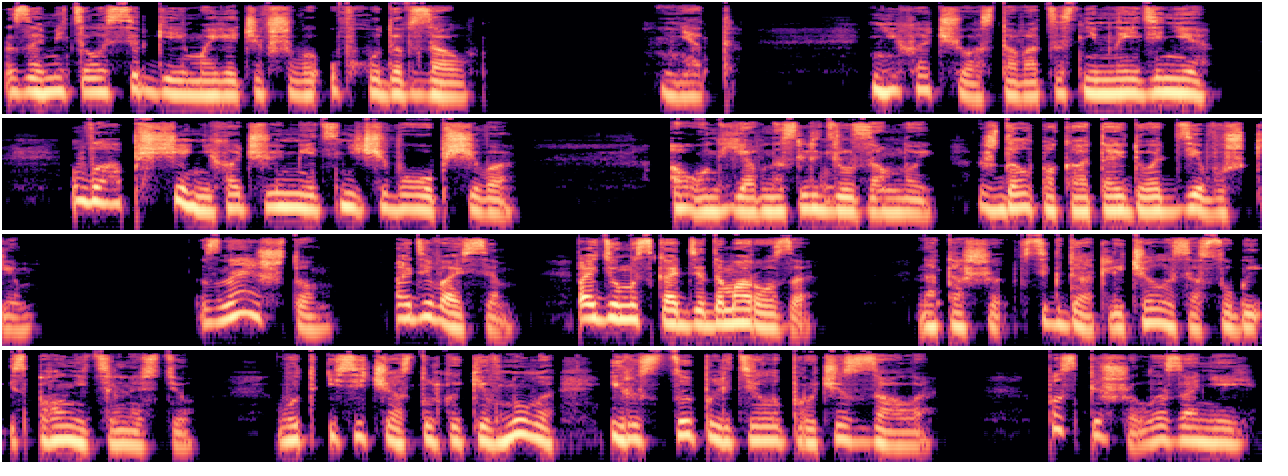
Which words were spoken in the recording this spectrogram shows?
заметила Сергея, маячившего у входа в зал. Нет, не хочу оставаться с ним наедине. Вообще не хочу иметь ничего общего. А он явно следил за мной, ждал, пока отойду от девушки. Знаешь что? Одевайся. Пойдем искать Деда Мороза. Наташа всегда отличалась особой исполнительностью. Вот и сейчас только кивнула и рысцой полетела прочь из зала. Поспешила за ней.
